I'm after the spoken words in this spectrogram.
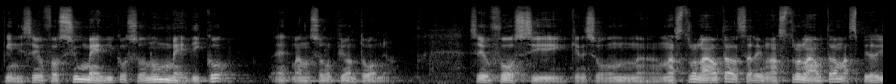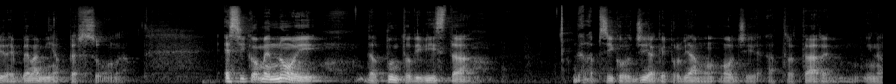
Quindi se io fossi un medico sono un medico, eh, ma non sono più Antonio. Se io fossi so, un, un, astronauta sarei un astronauta, ma sparirebbe la mia persona. E siccome noi, dal punto di vista della psicologia che proviamo oggi a trattare in,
